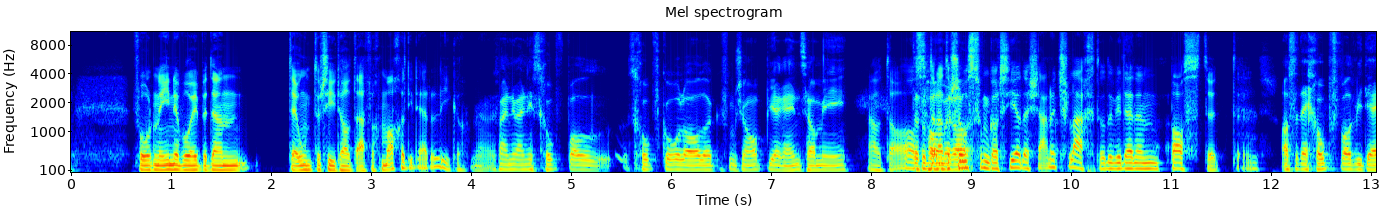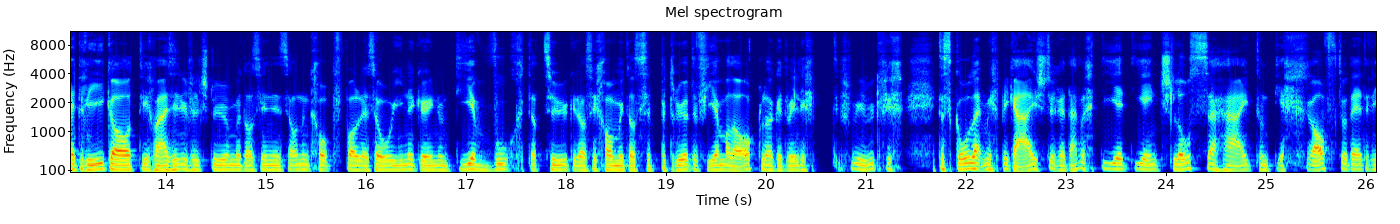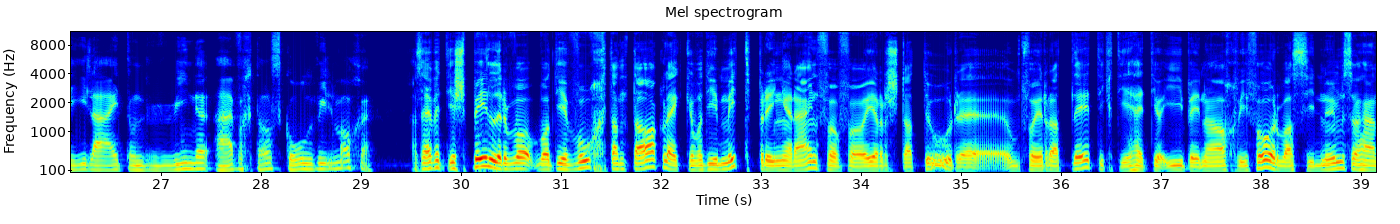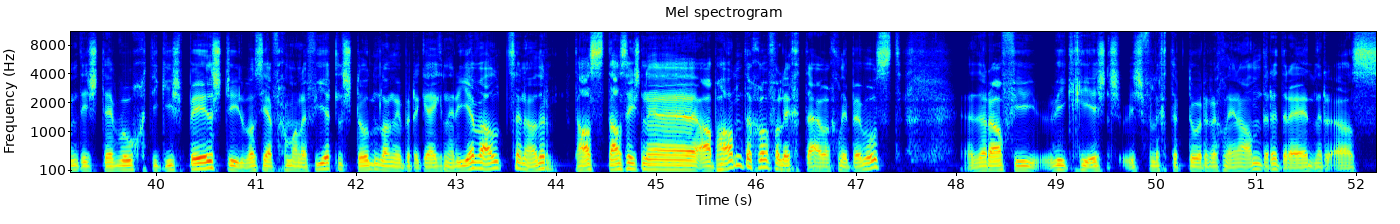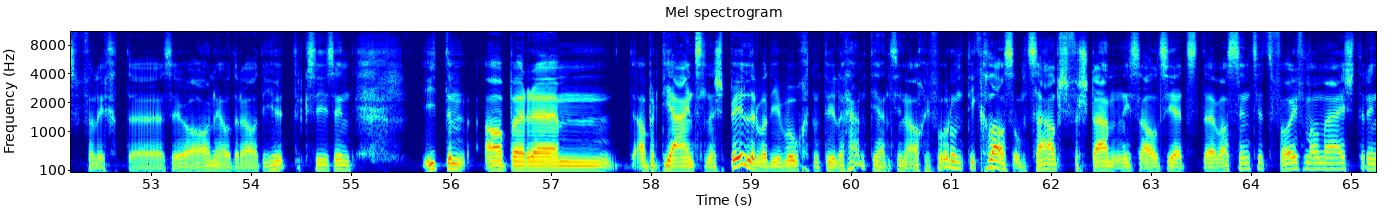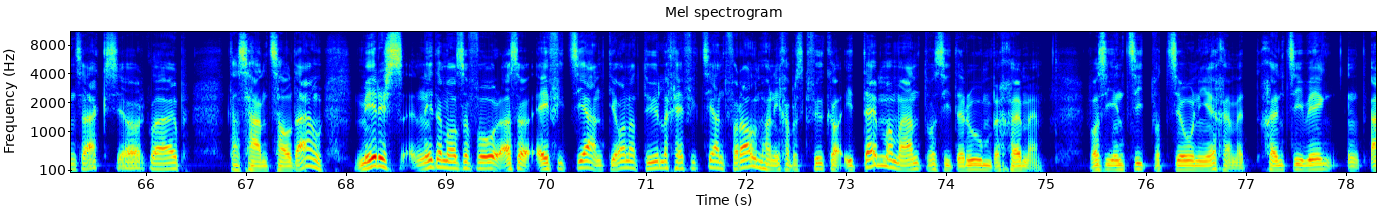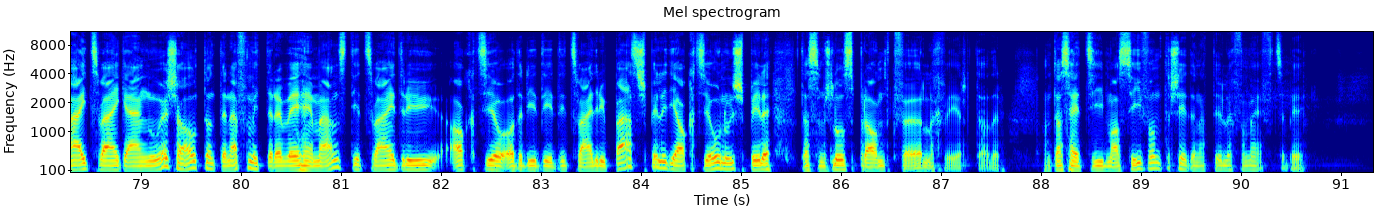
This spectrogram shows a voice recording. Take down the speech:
vorne rein, die eben dann den Unterschied halt einfach machen in dieser Liga. Ja, wenn, wenn ich das, Kopfball, das Kopfgoal anschaue vom Jean-Pierre Renzame. Auch da. Also der, der Schuss von Garcia, der ist auch nicht schlecht, oder wie der dann passt dort. Also der Kopfball, wie der reingeht, ich weiß nicht, wie viele Stürmer da in so einen Kopfball so reingehen und die Wucht erzeugen. Also ich habe mir das etwa drei oder viermal angeschaut, weil ich, ich wirklich, das Goal hat mich begeistert. Einfach die, die Entschlossenheit und die Kraft, die der reinlegt und wie er einfach das Goal will machen. Also eben die Spieler, die wo, wo die Wucht an den Tag legen, die die mitbringen, rein von, von ihrer Statur äh, und von ihrer Athletik, die hat ja IB nach wie vor. Was sie nicht mehr so haben, ist der wuchtige Spielstil, wo sie einfach mal eine Viertelstunde lang über den Gegner einwalzen, oder? Das, das ist ihnen abhanden gekommen, vielleicht auch ein bisschen bewusst. Der Raffi Wiki ist, ist vielleicht dadurch ein, bisschen ein anderer Trainer, als vielleicht äh, Seoane oder Adi Hütter sind. Item, aber, ähm, aber die einzelnen Spieler, die die Wucht natürlich haben, die haben sie nach wie vor. Und die Klasse und Selbstverständnis als jetzt, äh, was sind sie jetzt, fünfmal Meister in sechs Jahren, glaube das haben sie halt auch. Mir ist es nicht einmal so vor, also effizient, ja natürlich effizient, vor allem habe ich aber das Gefühl gehabt, in dem Moment, wo sie den Raum bekommen, wo sie in die Situation hineinkommen, können sie ein, zwei Gänge ausschalten und dann einfach mit der Vehemenz die zwei, drei Aktionen oder die, die, die zwei, drei Pässe spielen, die Aktion ausspielen, dass am Schluss brandgefährlich wird. Oder? Und das hat sie massiv unterschieden natürlich vom FCB.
